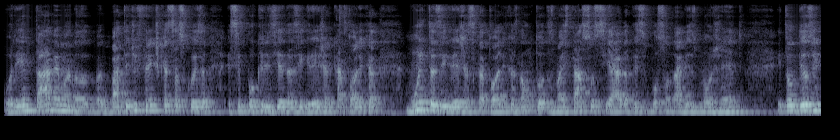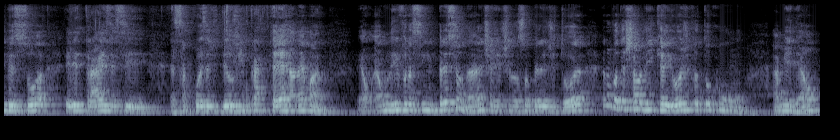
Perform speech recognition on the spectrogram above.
Orientar, né, mano? Bater de frente com essas coisas, essa hipocrisia das igrejas católicas. Muitas igrejas católicas, não todas, mas está associada com esse bolsonarismo nojento. Então Deus em pessoa, ele traz esse, essa coisa de Deus vir para a terra, né, mano? É um, é um, livro assim impressionante, a gente lançou pela editora. Eu não vou deixar o link aí hoje que eu tô com a milhão,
